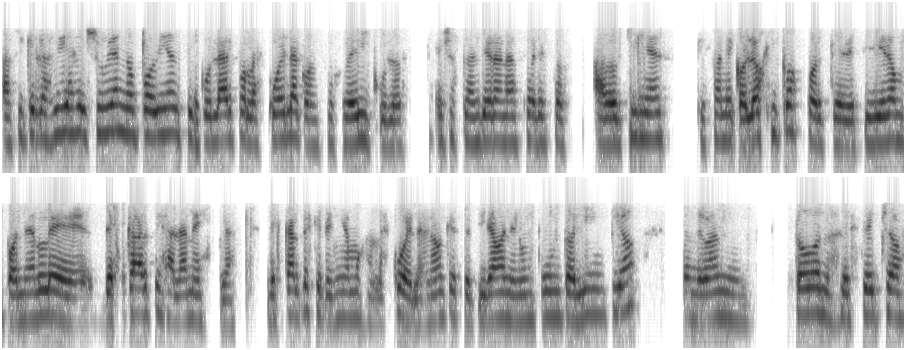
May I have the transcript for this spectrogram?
así que los días de lluvia no podían circular por la escuela con sus vehículos. Ellos plantearon hacer estos adoquines que son ecológicos porque decidieron ponerle descartes a la mezcla, descartes que teníamos en la escuela, ¿no? que se tiraban en un punto limpio donde van todos los desechos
